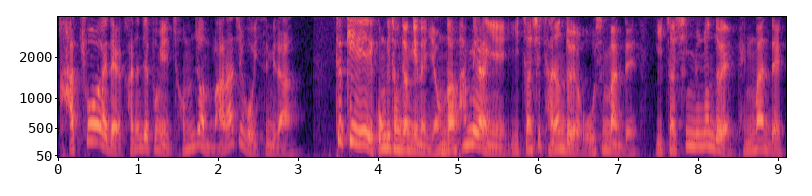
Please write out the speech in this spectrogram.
갖추어야 될 가전제품이 점점 많아지고 있습니다. 특히 공기청정기는 연간 판매량이 2014년도에 50만 대, 2016년도에 100만 대,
